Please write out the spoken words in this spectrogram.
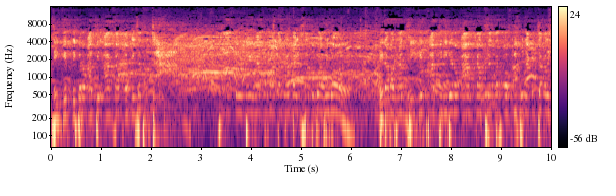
Sikit libero Acil Akad Oke pecah! Satu DH termata dengan baik Satu bola rebound Didapatkan sikit Acil libero Angkat center Oki punya kerja kali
